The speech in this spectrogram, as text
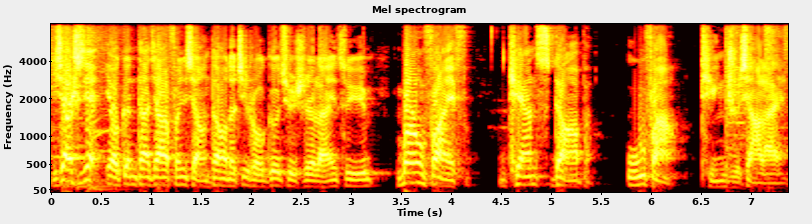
以下时间要跟大家分享到的这首歌曲是来自于 Maroon Five Can't Stop。无法停止下来。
